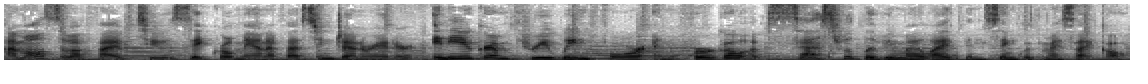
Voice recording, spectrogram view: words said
I'm also a 5'2 sacral manifesting generator, Enneagram 3 wing 4, and Virgo obsessed with living my life in sync with my cycle.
